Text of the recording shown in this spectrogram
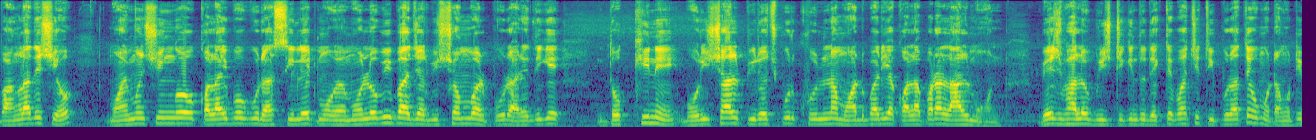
বাংলাদেশেও ময়মনসিংহ, কলাইবগুড়া, সিলেট মৌলভীবাজার, বিশ্বম্বরপুর আর এদিকে দক্ষিণে বরিশাল, পিরোজপুর, খুলনা, মঠবাড়িয়া, কলাপাড়া, লালমোহন। বেশ ভালো বৃষ্টি কিন্তু দেখতে পাচ্ছি। ত্রিপুরাতেও মোটামুটি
